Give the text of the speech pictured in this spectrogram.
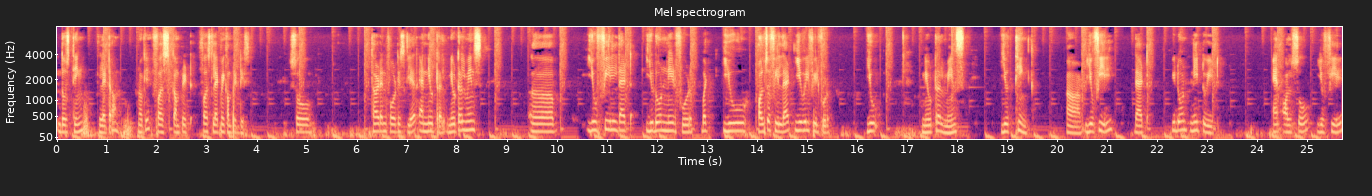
those thing later on. Okay first complete first let me complete this. So third and fourth is clear and neutral. Neutral means uh, you feel that you don't need food but you also feel that you will feel food. You neutral means you think uh, you feel that you don't need to eat. And also you feel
